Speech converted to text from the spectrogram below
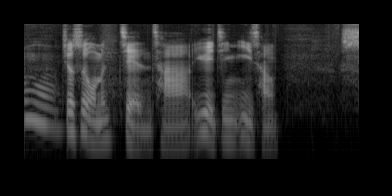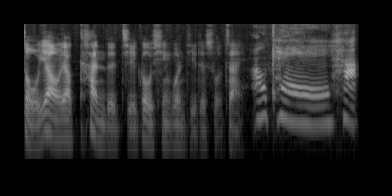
嗯。就是我们检查月经异常首要要看的结构性问题的所在。OK，好，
